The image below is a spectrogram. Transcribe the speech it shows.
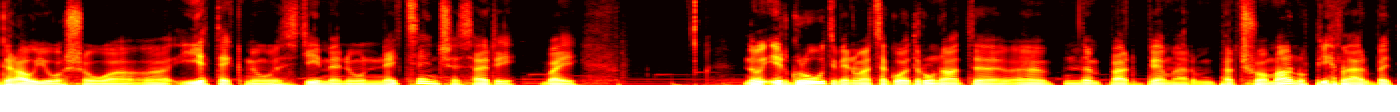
graujošo uh, ietekmi uz ģimeni un necenšas arī vai Nu, ir grūti vienmēr sakot, runāt uh, par, piemēram, par šo manu piemēru, bet,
